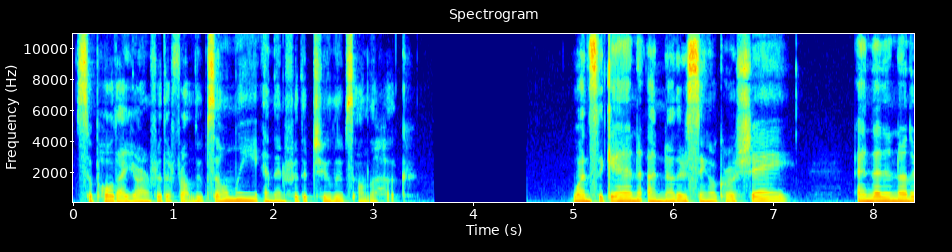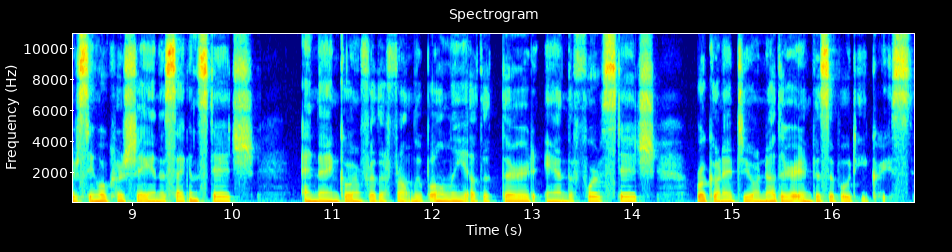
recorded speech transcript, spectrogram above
So pull that yarn for the front loops only, and then for the two loops on the hook. Once again, another single crochet, and then another single crochet in the second stitch, and then going for the front loop only of the third and the fourth stitch, we're going to do another invisible decrease.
